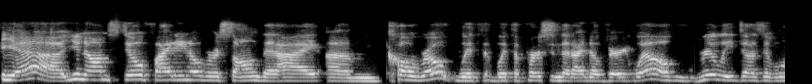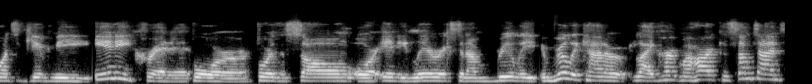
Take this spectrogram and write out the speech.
Yeah, you know, I'm still fighting over a song that I um, co-wrote with with a person that I know very well who really doesn't want to give me any credit for for the song or any lyrics, and I'm really it really kind of like hurt my heart because sometimes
